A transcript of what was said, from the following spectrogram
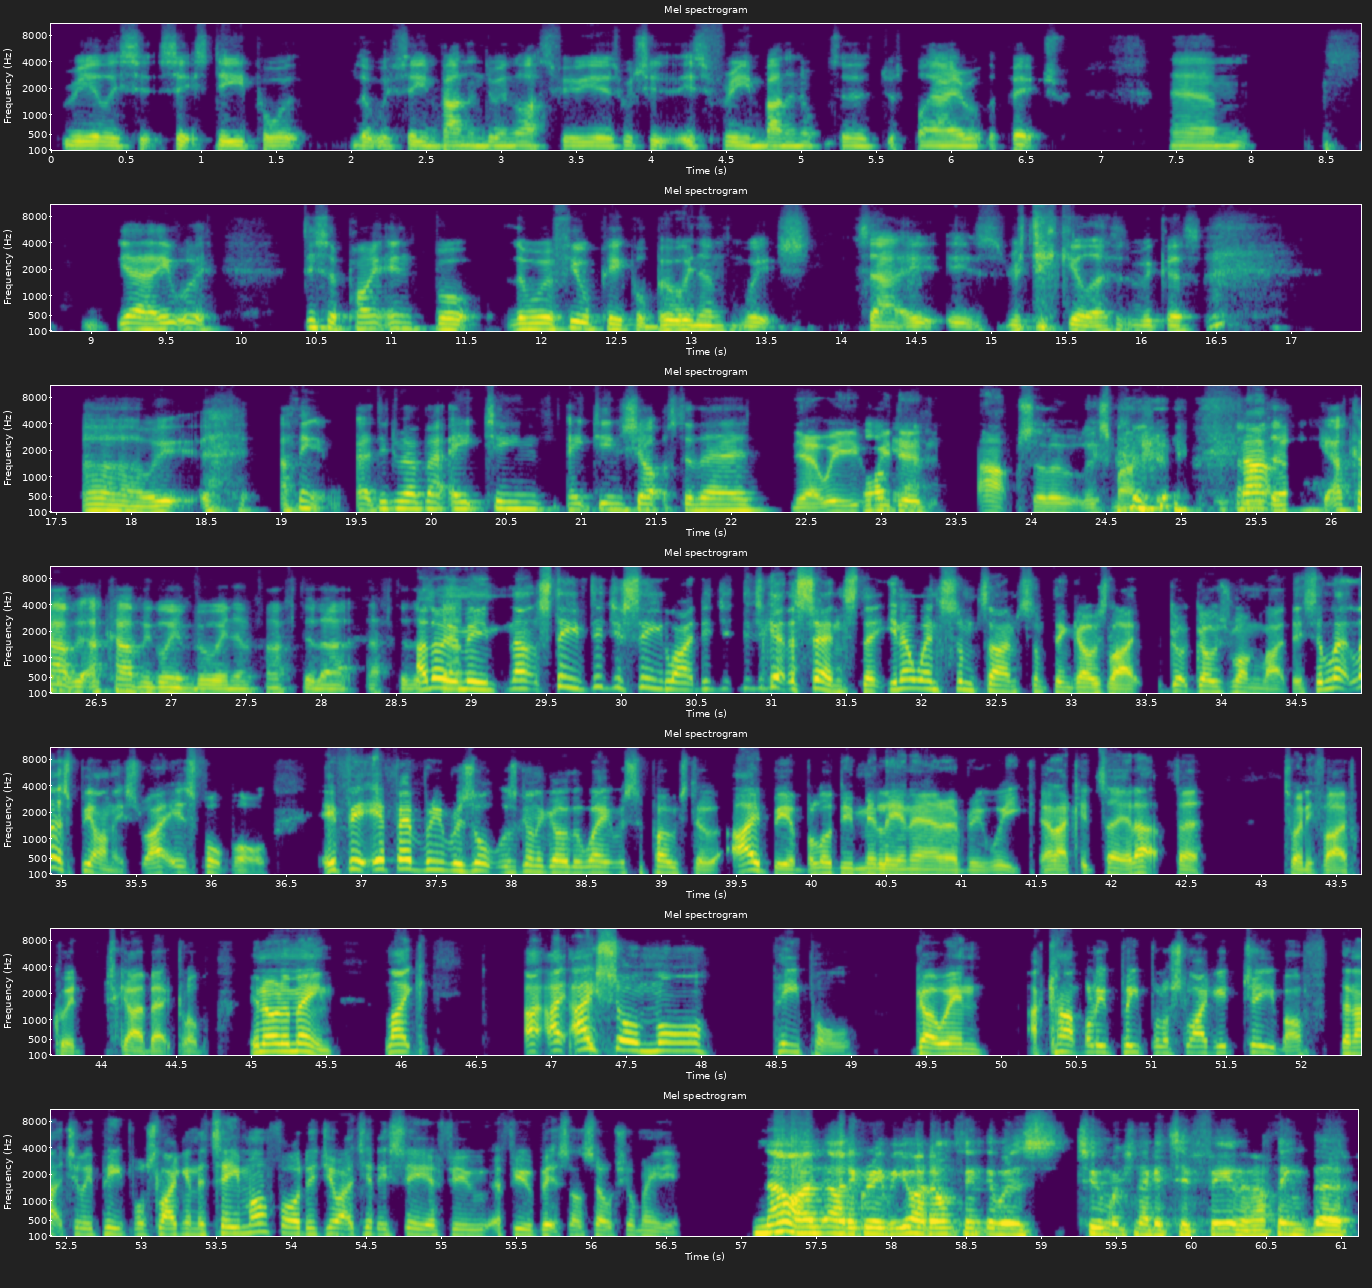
really sits, deep or that we've seen Bannon doing the last few years, which is freeing Bannon up to just play higher up the pitch. Um, yeah, it was disappointing, but there were a few people booing him, which is ridiculous because Oh, we, I think uh, did we have about 18, 18 shots to their? Yeah, we we did absolutely smashing. now, I can't be, I can't be going booing them after that. After the I know what you mean. Now, Steve, did you see like did you did you get the sense that you know when sometimes something goes like goes wrong like this? And let let's be honest, right? It's football. If it, if every result was going to go the way it was supposed to, I'd be a bloody millionaire every week, and I could say that for twenty five quid Sky Bet Club. You know what I mean? Like, I I, I saw more people going I can't believe people are slagging team off than actually people slagging the team off. Or did you actually see a few a few bits on social media? No, I, would agree with you. I don't think there was too much negative feeling. I think the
